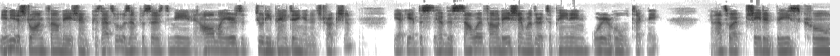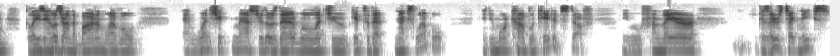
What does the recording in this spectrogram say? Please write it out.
You need a strong foundation because that's what was emphasized to me in all my years of 2D painting and instruction. You, you have to have this solid foundation, whether it's a painting or your whole technique. And that's why shaded base coat, glazing, those are on the bottom level. And once you master those, that will let you get to that next level and do more complicated stuff. You move from there because there's techniques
